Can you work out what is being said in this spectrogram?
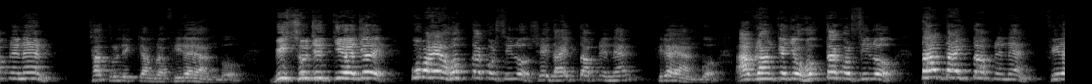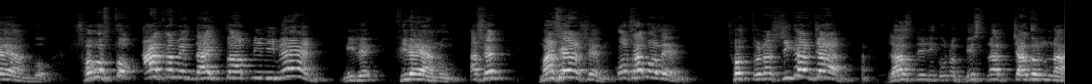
আপনি নেন, ছাত্রলীগকে আমরা ফিরে আনব। বিশ্বজিৎ কি হয়েছে কুমায়া হত্যা করছিল, সেই দায়িত্ব আপনি নেন। ফিরাই আনব। আব্রাহামকে যে হত্যা করছিল, তার দায়িত্ব আপনি নেন ফিরাই আনব। সমস্ত আকামের দায়িত্ব আপনি নিবেন, নিলে ফিরাই আনুন। আসেন, মাঠে আসেন, কথা বলেন। সত্যটা স্বীকার যান। রাজনীতি কোনো বিছনার চাদর না।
